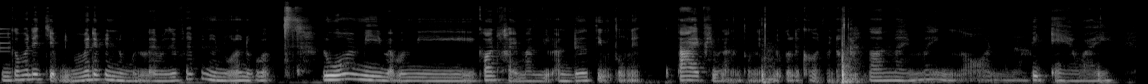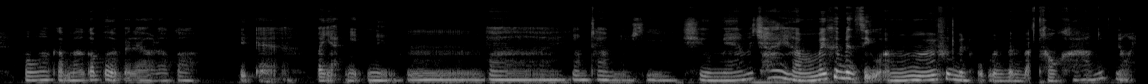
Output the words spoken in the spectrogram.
มันก็ไม่ได้เจ็บหรือไม่ได้เป็นหนูอะไร มันจะแค่เป็นหนูๆแล้วหนูก็แบบ รู้ว่ามันมีแบบมันมีก้อนไขมันอยู่อันเดอร์ติวตรงเนี้ยใต้ผิวหนังตรงเนี้ยหนูก็เลยกดมันออกร้อนไหมไม่ร้อนนะปิดแอร์ไว้ เพราะว่ากลับมาก็เปิดไปแล้วแล้วก็ปิดแอร์ประหยัดนิดนึงอืมใช่ลองทำดูสิสิวแม้ไม่ใช่ค่ะมันไม่ขึ้นเป็นสิวอะมันไม่ขึ้นเป็นหุบมันเป็นแบบขาวๆนิดหน่อย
